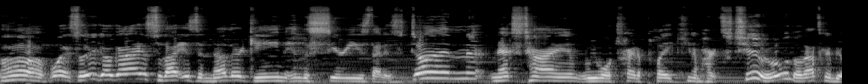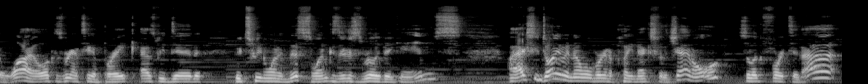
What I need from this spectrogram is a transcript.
Oh boy, so there you go, guys. So that is another game in the series that is done. Next time we will try to play Kingdom Hearts 2, though that's going to be a while because we're going to take a break as we did between one and this one because they're just really big games. I actually don't even know what we're going to play next for the channel, so look forward to that.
